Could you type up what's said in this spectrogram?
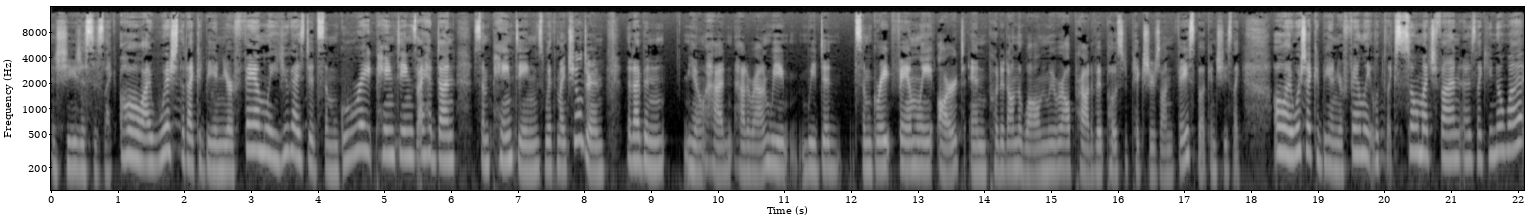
And she just is like, Oh, I wish that I could be in your family. You guys did some great paintings. I had done some paintings with my children that I've been, you know, had had around. We we did some great family art and put it on the wall and we were all proud of it posted pictures on facebook and she's like oh i wish i could be in your family it looked like so much fun i was like you know what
